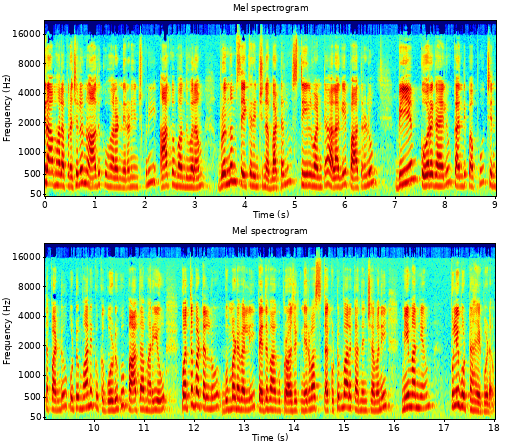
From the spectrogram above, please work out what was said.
గ్రామాల ప్రజలను ఆదుకోవాలని నిర్ణయించుకుని ఆత్మబంధువులం బృందం సేకరించిన బట్టలు స్టీల్ వంట అలాగే పాత్రలు బియ్యం కూరగాయలు కందిపప్పు చింతపండు కుటుంబానికి ఒక గొడుగు పాత మరియు కొత్త బట్టలను గుమ్మడవల్లి పెదవాగు ప్రాజెక్టు నిర్వాసిత కుటుంబాలకు అందించామని మీమన్యం పులిబుట్టాయగూడెం.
